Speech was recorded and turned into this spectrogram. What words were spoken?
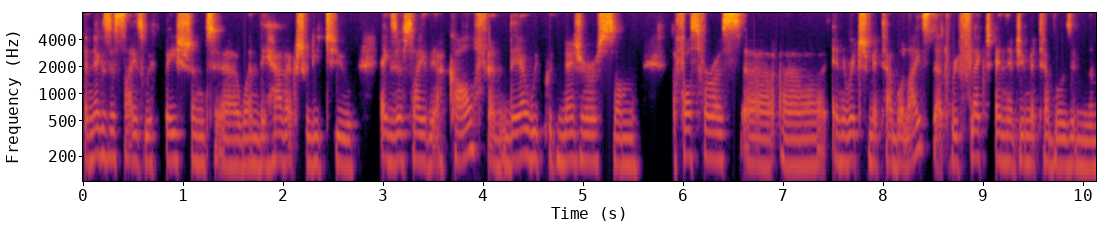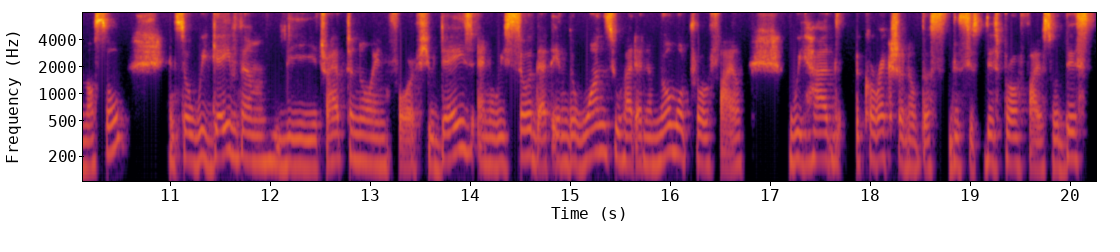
an exercise with patients when they have actually to exercise their calf. And there we could measure some phosphorus enriched metabolites that reflect energy metabolism in the muscle. And so we gave them the triheptanoin for a few days. And we saw that in the ones who had an abnormal profile, we had a correction of this this, this profile. So this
